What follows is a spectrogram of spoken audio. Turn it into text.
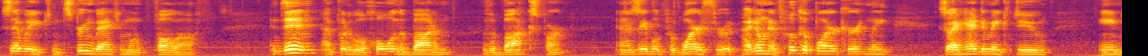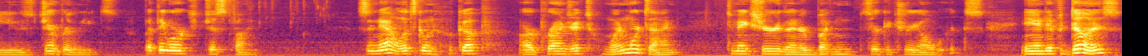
so that way you can spring back and won't fall off. And then I put a little hole in the bottom of the box part, and I was able to put wire through it. I don't have hookup wire currently, so I had to make do and use jumper leads, but they worked just fine. So now let's go and hook up our project one more time to make sure that our button circuitry all works. And if it does,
